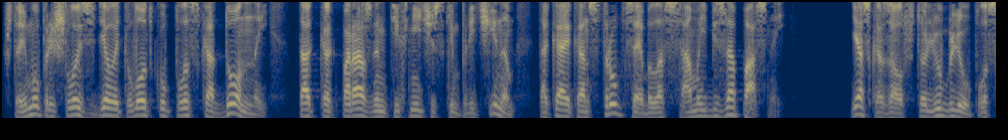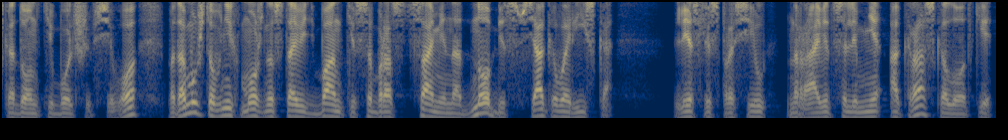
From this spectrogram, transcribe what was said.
что ему пришлось сделать лодку плоскодонной, так как по разным техническим причинам такая конструкция была самой безопасной. Я сказал, что люблю плоскодонки больше всего, потому что в них можно ставить банки с образцами на дно без всякого риска. Лесли спросил, нравится ли мне окраска лодки,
